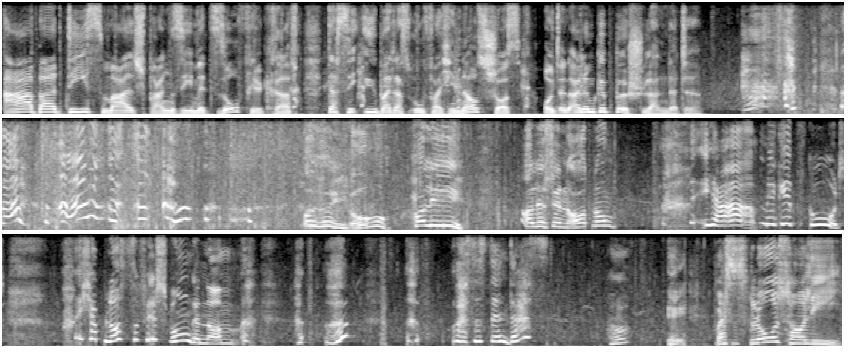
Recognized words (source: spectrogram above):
aber diesmal sprang sie mit so viel Kraft, dass sie über das Ufer hinausschoss und in einem Gebüsch landete. Oh, Holly, alles in Ordnung? Ja, mir geht's gut. Ich habe bloß zu viel Schwung genommen. Was ist denn das? Äh, was ist los, Holly?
